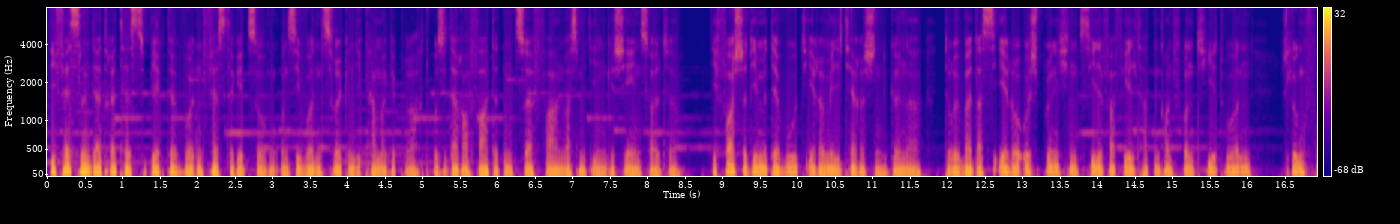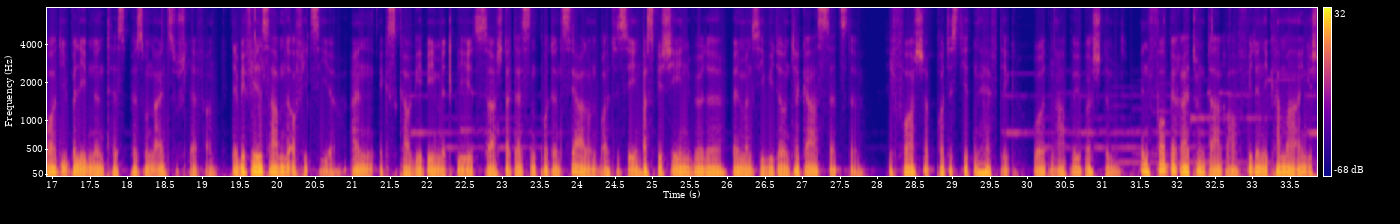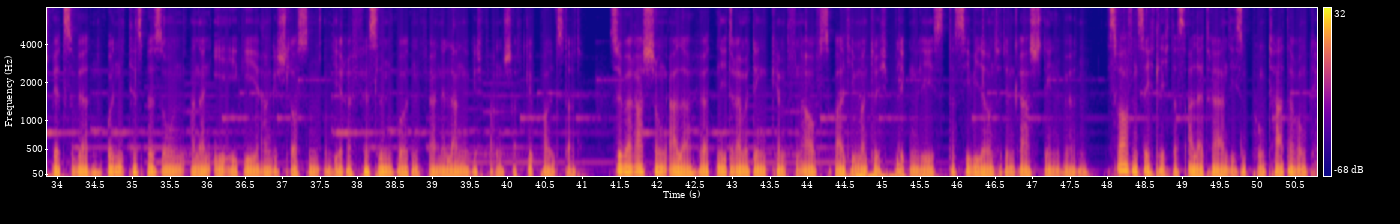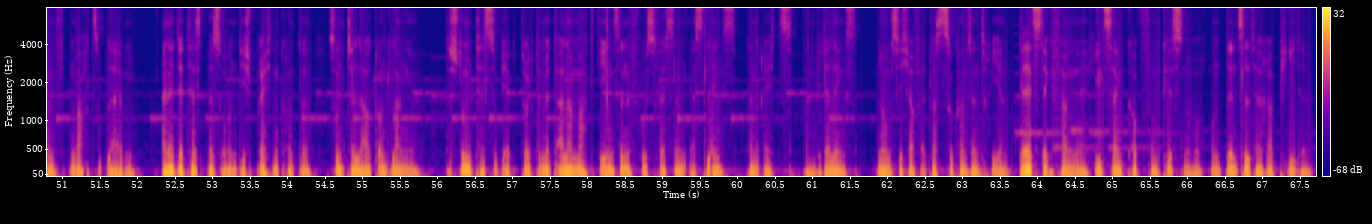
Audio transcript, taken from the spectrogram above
Die Fesseln der drei Testsubjekte wurden fester gezogen und sie wurden zurück in die Kammer gebracht, wo sie darauf warteten zu erfahren, was mit ihnen geschehen sollte. Die Forscher, die mit der Wut ihrer militärischen Gönner darüber, dass sie ihre ursprünglichen Ziele verfehlt hatten, konfrontiert wurden, schlugen vor, die überlebenden Testpersonen einzuschläfern. Der befehlshabende Offizier, ein Ex-KGB-Mitglied, sah stattdessen Potenzial und wollte sehen, was geschehen würde, wenn man sie wieder unter Gas setzte. Die Forscher protestierten heftig, wurden aber überstimmt. In Vorbereitung darauf, wieder in die Kammer eingesperrt zu werden, wurden die Testpersonen an ein EEG angeschlossen und ihre Fesseln wurden für eine lange Gefangenschaft gepolstert. Zur Überraschung aller hörten die drei mit den Kämpfen auf, sobald jemand durchblicken ließ, dass sie wieder unter dem Gas stehen würden. Es war offensichtlich, dass alle drei an diesem Punkt hart darum kämpften, wach zu bleiben. Eine der Testpersonen, die sprechen konnte, summte laut und lange. Das stumme Testsubjekt drückte mit aller Macht gegen seine Fußfesseln, erst links, dann rechts, dann wieder links, nur um sich auf etwas zu konzentrieren. Der letzte Gefangene hielt seinen Kopf vom Kissen hoch und blinzelte rapide.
